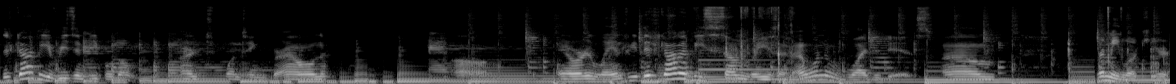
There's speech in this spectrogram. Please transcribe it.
there's gotta be a reason people don't aren't wanting Brown, um, or Landry. There's gotta be some reason. I wonder what it is. Um, let me look here.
